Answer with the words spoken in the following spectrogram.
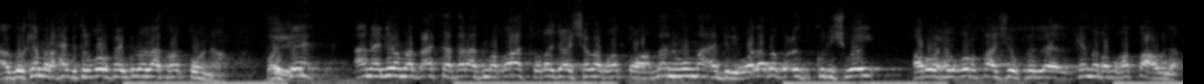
أقول الكاميرا حقت الغرفة يقولوا لا تغطونها طيب. أوكي؟ أنا اليوم ابعتها ثلاث مرات ورجع الشباب غطوها. من هو ما أدري. ولا بقعد كل شوي أروح الغرفة أشوف ال- الكاميرا مغطاة أو لا.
